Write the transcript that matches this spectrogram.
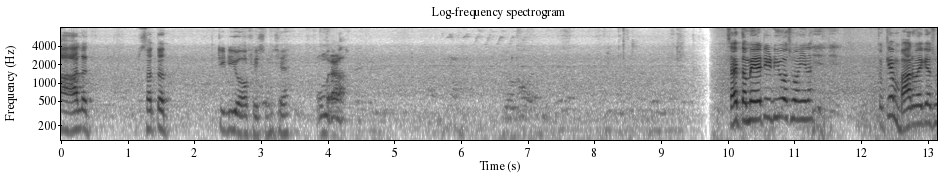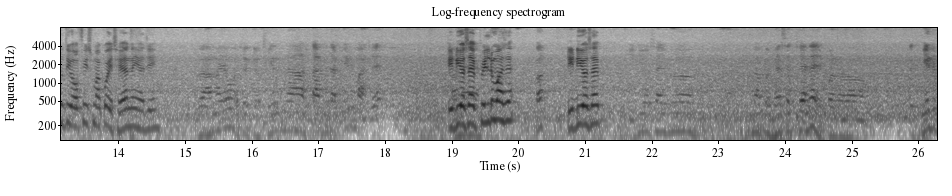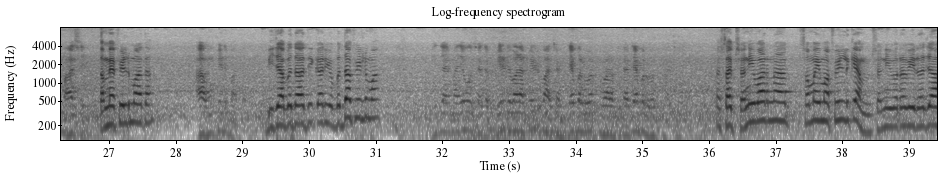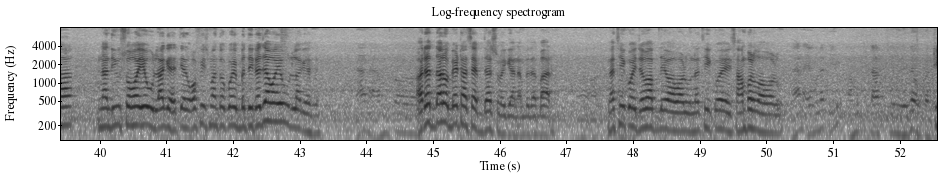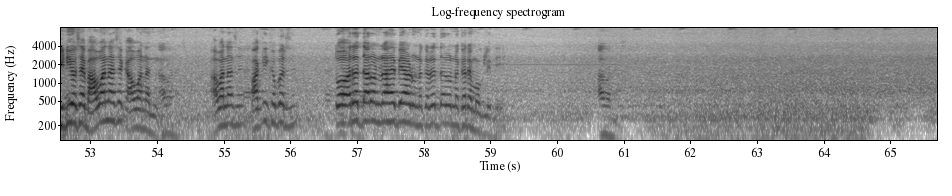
આ હાલત સતત ટીડીઓ ઓફિસની છે ઉમરાળા. સાહેબ તમે એ ટીડીઓ છો અહીંના? તો કેમ બાર વાગ્યા સુધી ઓફિસમાં કોઈ છે નહીં હજી? ટીડીઓ સાહેબ ફિલ્ડમાં છે? ટીડીઓ સાહેબ? સાહેબ મેસેજ છે નહીં પણ ફિલ્ડમાં છે તમે ફિલ્ડમાં હતા? હા હું ફિલ્ડમાં છું બીજા બધા અધિકારીઓ બધા ફિલ્ડમાં? બીજા એવું છે કે ફિલ્ડવાળા ફિલ્ડમાં છે ટેબલ વર્કવાળા બધા ટેબલ વર્કમાં છે. સાહેબ શનિવારના સમયમાં ફિલ્ડ કેમ? શનિવાર રવિ રજાના દિવસો હોય એવું લાગે? અત્યારે ઓફિસમાં તો કોઈ બધી રજા હોય એવું લાગે છે. અરજદારો બેઠા સાહેબ દસ વાગ્યાના બધા બાર. નથી કોઈ જવાબ દેવા વાળું નથી કોઈ સાંભળવા વાળું ના ના એવું નથી. અમુક સ્ટાફ છે રજા ઉપર છે. ટીડીઓ સાહેબ આવવાના છે કે આવવાના જ આવવાના છે. આવવાના છે? પાકી ખબર છે? તો અરજદારોને રાહે બેહાડું ને અરજદારોને ઘરે મોકલી દઈએ.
